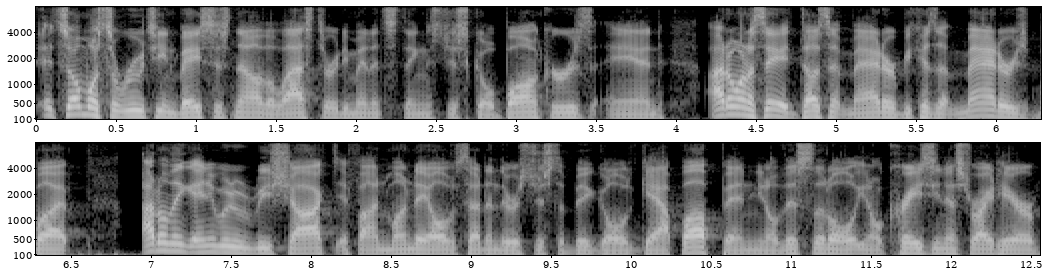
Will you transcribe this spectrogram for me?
it's almost a routine basis now. The last 30 minutes, things just go bonkers. And I don't want to say it doesn't matter because it matters, but I don't think anybody would be shocked if on Monday all of a sudden there's just a big old gap up and, you know, this little, you know, craziness right here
